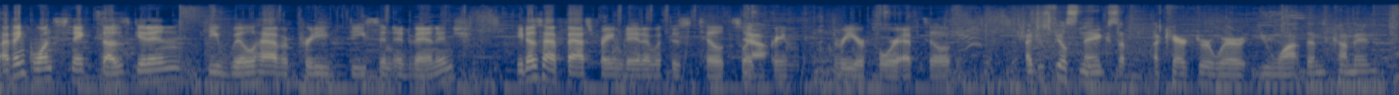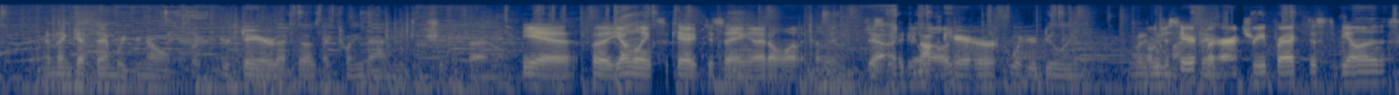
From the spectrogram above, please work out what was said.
I think once Snake does get in, he will have a pretty decent advantage. He does have fast frame data with his tilts, like Yeah. frame three or four F tilt. I just feel Snake's a, a character where you want them to come in and then get them with, you know, like your Dair that does like 20 damage and shit like that. Yeah, but Young Link's a character saying, "I don't want to come in." Just Yeah, I do not alone." care what you're doing. I'm, I'm do just here thing. for archery practice, to be honest.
